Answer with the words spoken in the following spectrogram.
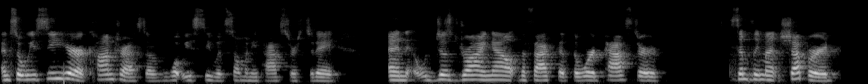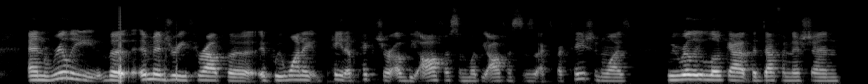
And so we see here a contrast of what we see with so many pastors today, and just drawing out the fact that the word pastor simply meant shepherd. And really, the imagery throughout the, if we want to paint a picture of the office and what the office's expectation was, we really look at the definition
